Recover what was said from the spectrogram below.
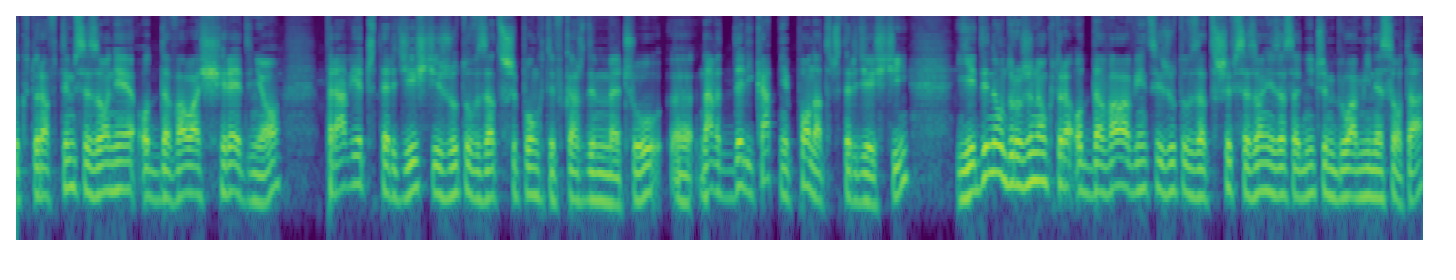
y, która w tym sezonie oddawała średnio prawie 40 rzutów za 3 punkty w każdym meczu, e, nawet delikatnie ponad 40. Jedyną drużyną, która oddawała więcej rzutów za 3 w sezonie zasadniczym była Minnesota.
